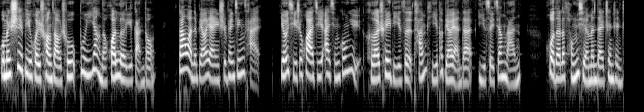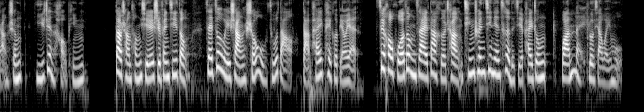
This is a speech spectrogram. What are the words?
我们势必会创造出不一样的欢乐与感动。当晚的表演十分精彩，尤其是话剧《爱情公寓》和吹笛子、弹琵琶表演的《雨碎江南》，获得了同学们的阵阵掌声，一阵好评。到场同学十分激动，在座位上手舞足蹈、打拍配合表演。最后，活动在大合唱《青春纪念册》的节拍中完美落下帷幕。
